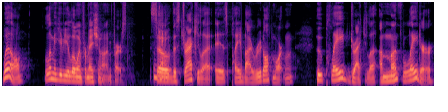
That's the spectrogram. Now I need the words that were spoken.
Well, let me give you a little information on him first. So Okay. this Dracula is played by Rudolph Martin, who played Dracula a month later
